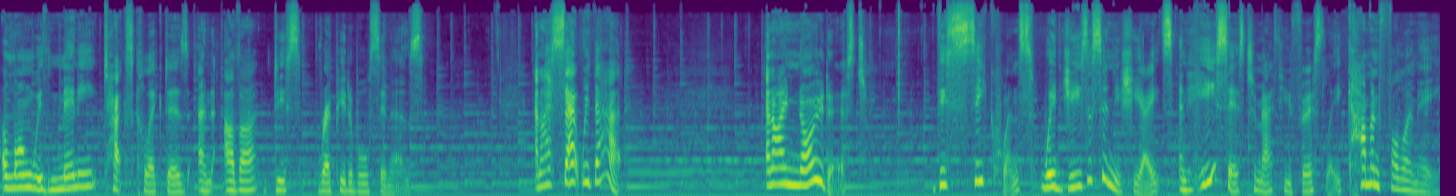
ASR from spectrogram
along with many tax collectors and other disreputable sinners. And I sat with that. And I noticed this sequence where Jesus initiates and he says to Matthew, firstly, Come and follow me.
